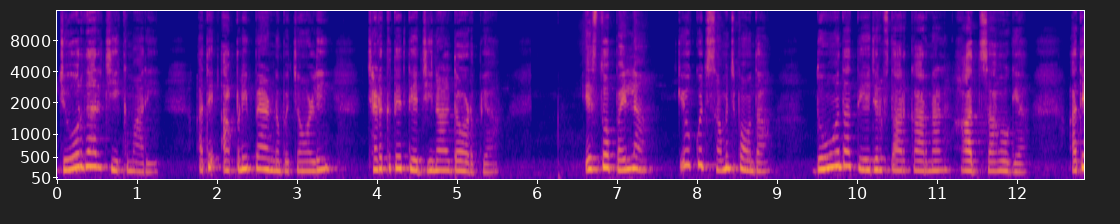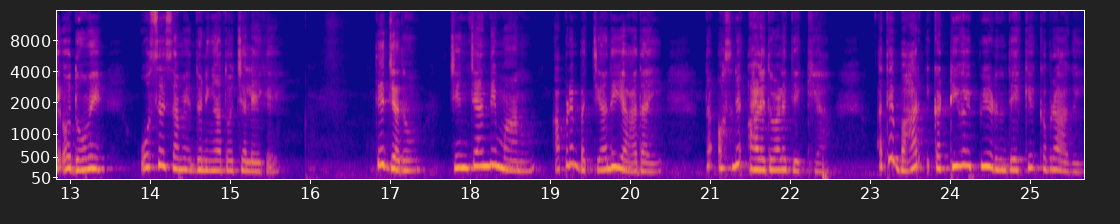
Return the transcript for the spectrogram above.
ਜ਼ੋਰਦਾਰ ਚੀਕ ਮਾਰੀ ਅਤੇ ਆਪਣੀ ਭੈਣ ਨੂੰ ਬਚਾਉਣ ਲਈ ਸੜਕ ਤੇ ਤੇਜ਼ੀ ਨਾਲ ਦੌੜ ਪਿਆ। ਇਸ ਤੋਂ ਪਹਿਲਾਂ ਕਿ ਉਹ ਕੁਝ ਸਮਝ ਪਾਉਂਦਾ, ਦੋਵਾਂ ਦਾ ਤੇਜ਼ ਰਫ਼ਤਾਰ ਕਾਰ ਨਾਲ ਹਾਦਸਾ ਹੋ ਗਿਆ ਅਤੇ ਉਹ ਦੋਵੇਂ ਉਸੇ ਸਮੇਂ ਦੁਨੀਆ ਤੋਂ ਚਲੇ ਗਏ। ਤੇ ਜਦੋਂ ਚਿੰਚਨ ਦੀ ਮਾਂ ਨੂੰ ਆਪਣੇ ਬੱਚਿਆਂ ਦੀ ਯਾਦ ਆਈ, ਤਾਂ ਉਸਨੇ ਆਲੇ ਦੁਆਲੇ ਦੇਖਿਆ ਅਤੇ ਬਾਹਰ ਇਕੱਠੀ ਹੋਈ ਭੀੜ ਨੂੰ ਦੇਖ ਕੇ ਘਬਰਾ ਗਈ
